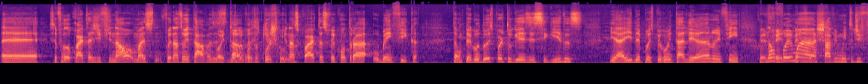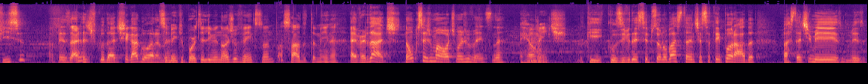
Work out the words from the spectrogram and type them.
é, você falou quartas de final, mas foi nas oitavas. Oitavas, contra o Porto, nas quartas foi contra o Benfica. Então pegou dois portugueses seguidos e aí depois pegou um italiano, enfim. não Perfeito, foi uma perfeito. chave muito difícil, apesar da dificuldade de chegar agora, Se né? bem que o Porto eliminou a Juventus no ano passado também, né? É verdade. Não que seja uma ótima Juventus, né? Realmente. Que inclusive decepcionou bastante essa temporada. Bastante mesmo, mesmo.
